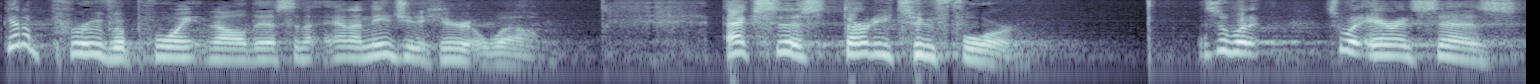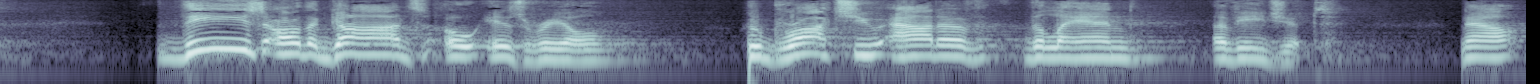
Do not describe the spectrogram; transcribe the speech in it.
going to prove a point in all this, and, and I need you to hear it well. Exodus 32 4. This is what, this is what Aaron says. These are the gods, O Israel, who brought you out of the land of Egypt. Now,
